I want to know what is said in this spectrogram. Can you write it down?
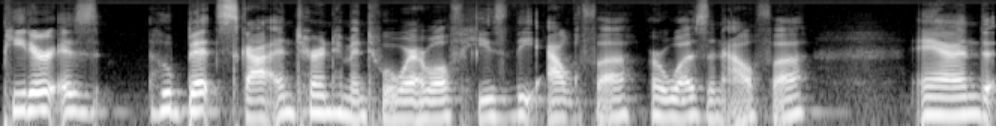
Peter is who bit Scott and turned him into a werewolf. He's the alpha, or was an alpha. And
